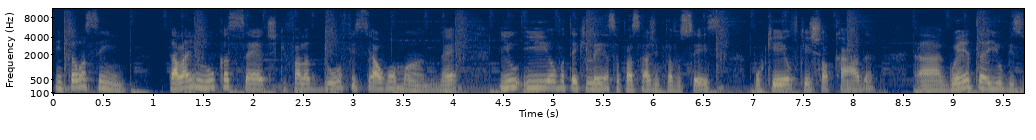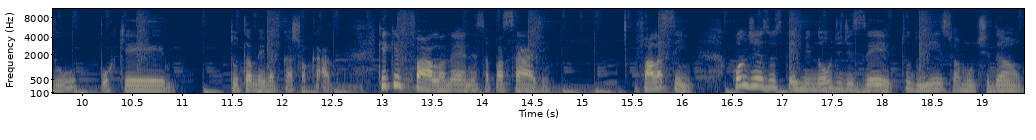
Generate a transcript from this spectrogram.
Então, assim, tá lá em Lucas 7, que fala do oficial romano, né? E, e eu vou ter que ler essa passagem para vocês, porque eu fiquei chocada. Uh, aguenta aí o bizu, porque tu também vai ficar chocado. O que que fala, né, nessa passagem? Fala assim: quando Jesus terminou de dizer tudo isso à multidão,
